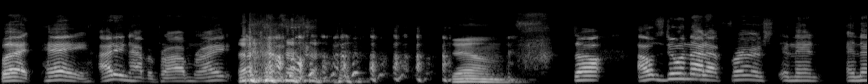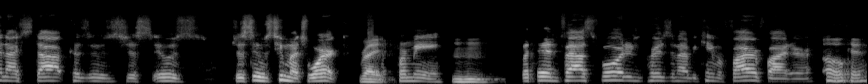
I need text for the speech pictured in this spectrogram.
But hey, I didn't have a problem, right? Damn. So I was doing that at first, and then and then I stopped because it was just it was just it was too much work. Right. For me. Mm-hmm. But then fast forward in prison, I became a firefighter. Oh, okay.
